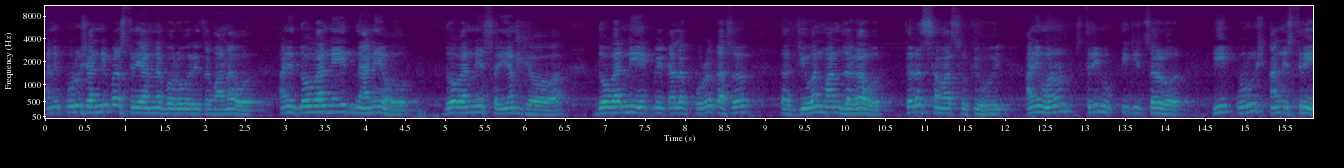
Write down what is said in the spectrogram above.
आणि पुरुषांनी पण स्त्रियांना बरोबरीचं मानावं आणि दोघांनी ज्ञानी हो दोघांनी संयम ठेवावा दोघांनी एकमेकाला पूरक असं जीवनमान जगावं तरच समाज सुखी होईल. आणि म्हणून स्त्री मुक्तीची चळवळ ही पुरुष आणि स्त्री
